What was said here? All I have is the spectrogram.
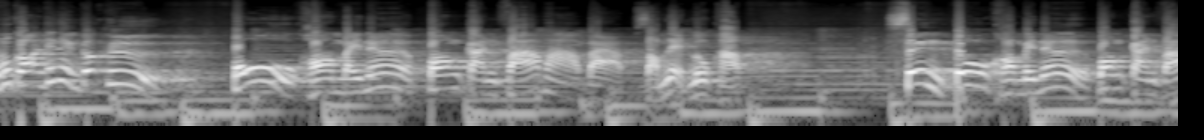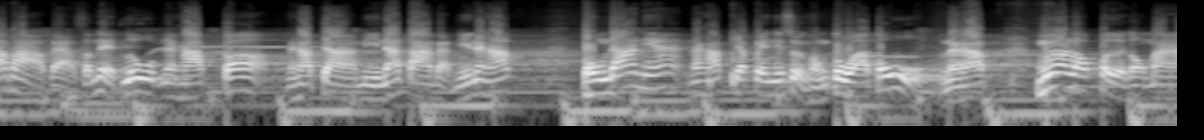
อุปกรณ์ที่หนึ่งก็คือ ตู้คอมไบเนอร์ป้องกันฟ้าผ่าแบบสำเร็จรูปครับ ซึ่งตู้คอมไบเนอร์ป้องกันฟ้าผ่าแบบสำเร็จรูปนะครับ ก็นะครับจะมีหน้าตาแบบนี้นะครับ ตรงด้านนี้นะครับจะเป็นในส่วนของตัวตู้นะครับ เมื่อเราเปิดออกมา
